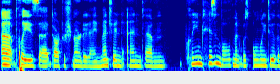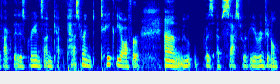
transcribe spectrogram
uh, plays uh, Dr. Channard, as I mentioned, and um, claimed his involvement was only due to the fact that his grandson kept pestering to take the offer, um, who was obsessed with the original.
